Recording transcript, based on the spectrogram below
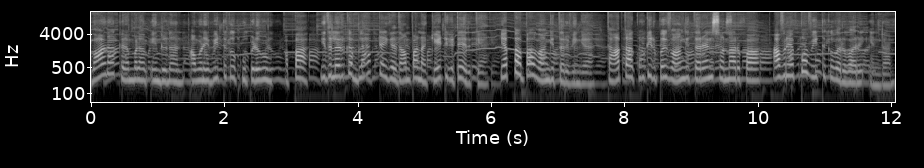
வாடா கிளம்பலாம் என்று நான் அவனை வீட்டுக்கு கூப்பிடவும் அப்பா இதுல இருக்க பிளாக் டைகர் தான்ப்பா நான் கேட்டுக்கிட்டே இருக்கேன். எப்பப்பா வாங்கி தருவீங்க? தாத்தா கூட்டிட்டு போய் வாங்கி தரேன்னு சொன்னாருப்பா. அவர் எப்போ வீட்டுக்கு வருவாரு? என்றான்.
